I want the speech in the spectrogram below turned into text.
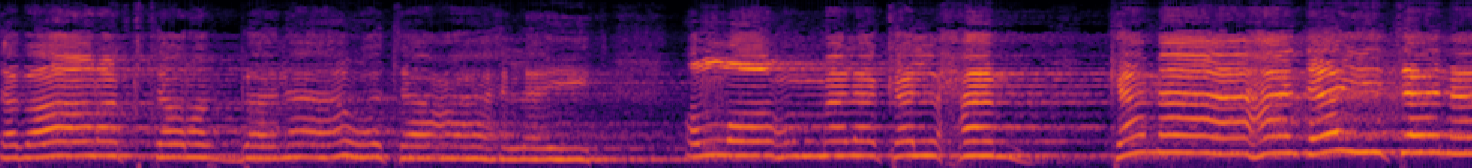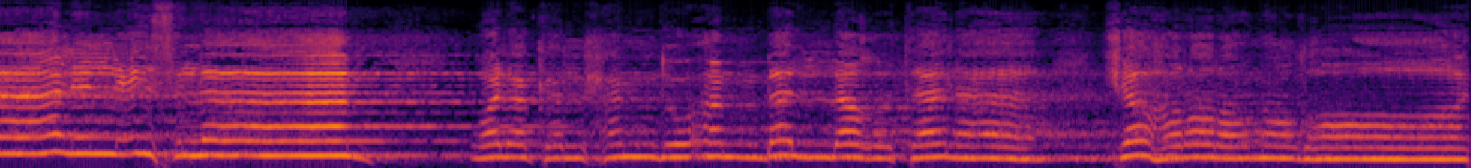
تباركت ربنا وتعاليت. اللهم لك الحمد كما هديتنا للإسلام. ولك الحمد أن بلغتنا شهر رمضان.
